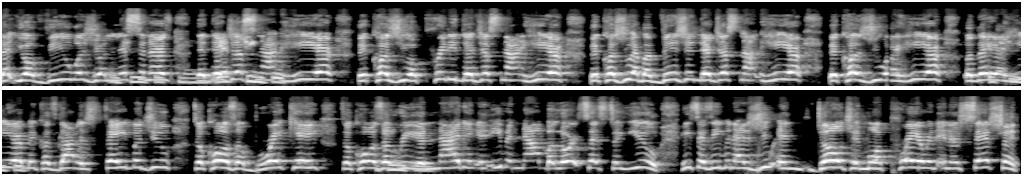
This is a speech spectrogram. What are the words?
that your viewers, your In listeners, that they're yes, just Jesus. not here because you're pretty. They're just not here because you have a vision. They're just not here because you are here, but they are Jesus. here because God has favored you to cause a breaking, to cause a reunion uniting. And even now, the Lord says to you, He says, even as you indulge in more prayer and intercession,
